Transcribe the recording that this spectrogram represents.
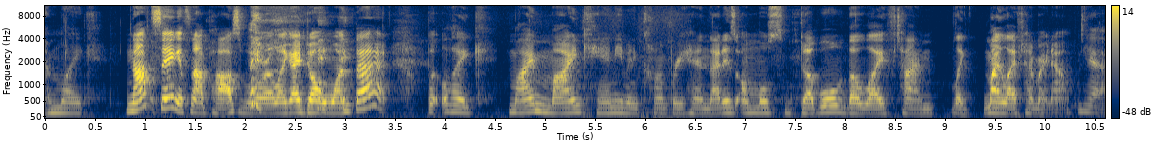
I'm like, not saying it's not possible or like I don't want that, but like my mind can't even comprehend. That is almost double the lifetime, like my lifetime right now. yeah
